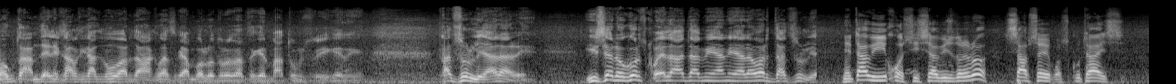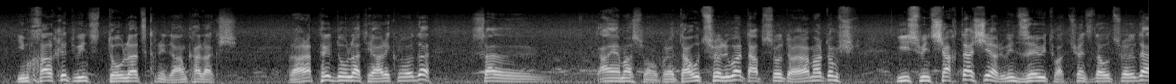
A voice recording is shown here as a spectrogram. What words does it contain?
მოგდა ამდენი ხალხი გადმოვარდა ახლაც გამბოლო დროსაც ეგერ ბათუმში იგენი დაცული არ არის. ისე როგორც ყველა ადამიანი არა ვარ დაცული ნეტავი იყოს ისა ვიზდორე რომ სავსე იყოს ქუთაისი იმ ხალხით ვინც დოვლათს ქნიდა ამ ქალაქში. რა არაფერი დოვლათი არ ექნება და აი ამას ვამბობ რა დაუცველი ვარ აბსოლუტურად. რა მარტო ის ვინც შახტაში არის, ვინც ზევით ვართ, ჩვენც დაუცველე და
